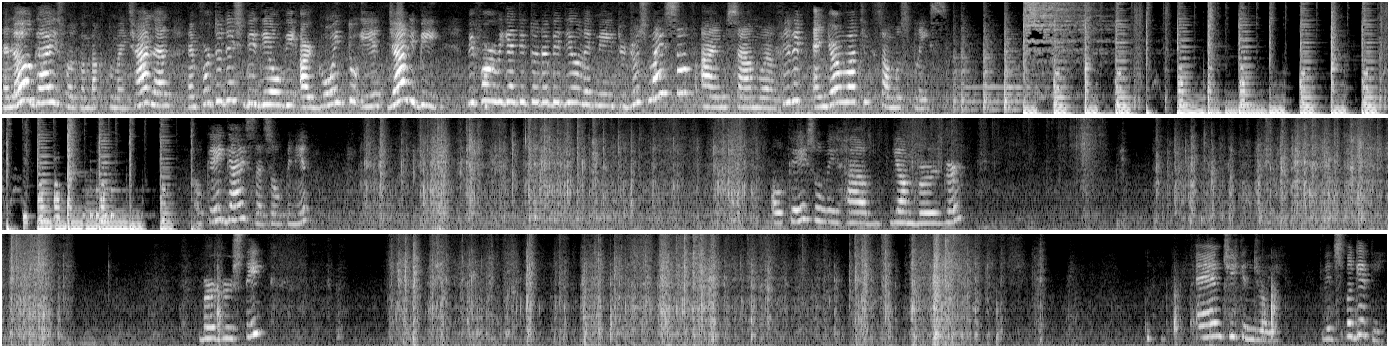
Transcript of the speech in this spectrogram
Hello guys, welcome back to my channel and for today's video we are going to eat Jollibee. Before we get into the video, let me introduce myself. I'm Samuel Philip and you're watching Samuel Playce. Okay guys, let's open it. Okay, so we have Yumburger. Burger steak. And Chickenjoy with spaghetti.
